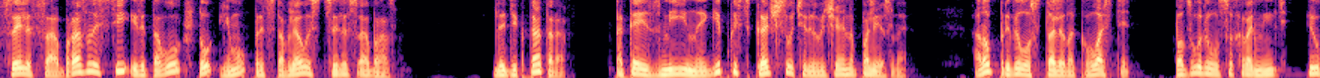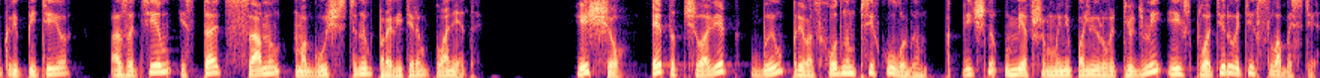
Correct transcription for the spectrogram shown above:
целесообразности или того, что ему представлялось целесообразным. Для диктатора такая змеиная гибкость – качество чрезвычайно полезное. Оно привело Сталина к власти, позволило сохранить и укрепить ее, а затем и стать самым могущественным правителем планеты. Еще этот человек был превосходным психологом, отлично умевшим манипулировать людьми и эксплуатировать их слабости,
